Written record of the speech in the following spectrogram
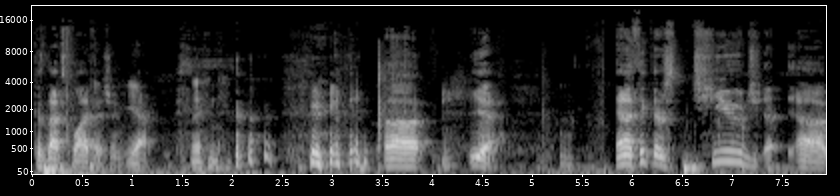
because that's fly fishing. yeah. Yeah. And I think there's huge uh,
